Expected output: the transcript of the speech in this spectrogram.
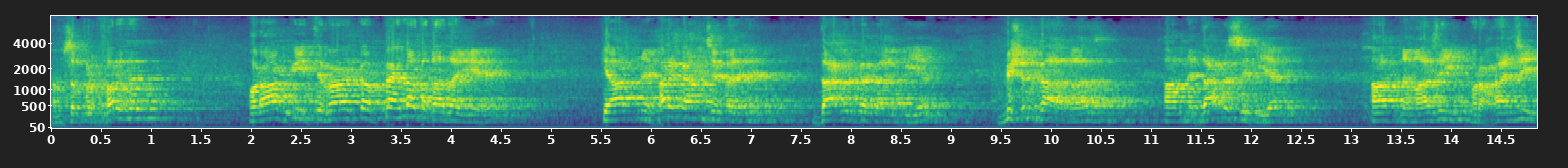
ہم سب پر فرض ہے۔ اور آپ کی اتباع کا پہلا تقاضا یہ ہے کہ آپ نے ہر کام سے پہلے دعوت کا کام کیا، مشن کا آغاز آپ نے دعوت سے کیا۔ آپ نمازی اور حاجی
